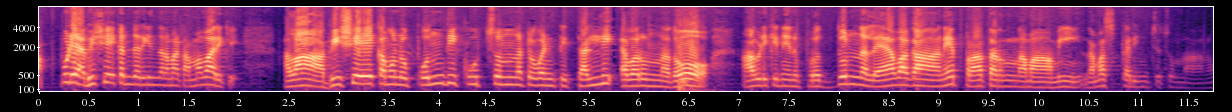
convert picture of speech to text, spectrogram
అప్పుడే అభిషేకం జరిగిందనమాట అమ్మవారికి. అలా అభిషేకమును పొంది కూర్చున్నటువంటి తల్లి ఎవరున్నదో ఆవిడికి నేను ప్రొద్దున్న లేవగానే ప్రాతర్నమామి నమస్కరించుచున్నాను.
